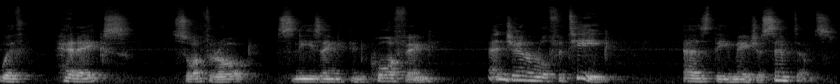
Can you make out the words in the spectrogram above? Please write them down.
with headaches, sore throat, sneezing and coughing, and general fatigue as the major symptoms.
